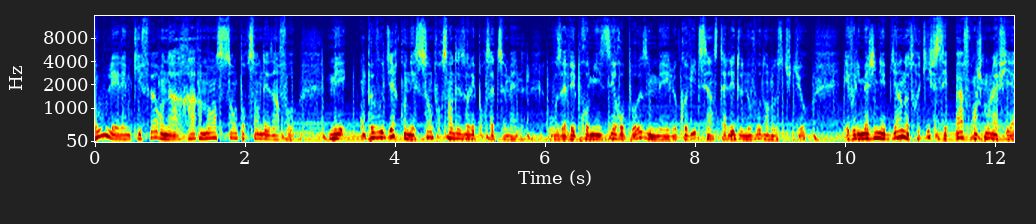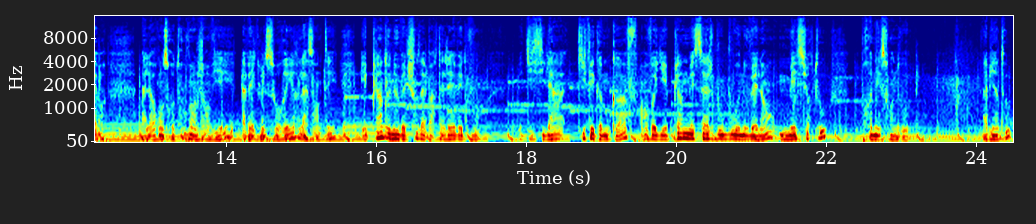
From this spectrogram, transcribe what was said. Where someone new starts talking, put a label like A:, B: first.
A: Nous, les LM on a rarement 100% des infos. Mais on peut vous dire qu'on est 100% désolé pour cette semaine. Vous avait promis zéro pause, mais le Covid s'est installé de nouveau dans nos studios. Et vous l'imaginez bien, notre kiff, c'est pas franchement la fièvre. Alors on se retrouve en janvier, avec le sourire, la santé, et plein de nouvelles choses à partager avec vous. D'ici là, kiffez comme coff, envoyez plein de messages boubou au nouvel an, mais surtout, prenez soin de vous. À bientôt!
